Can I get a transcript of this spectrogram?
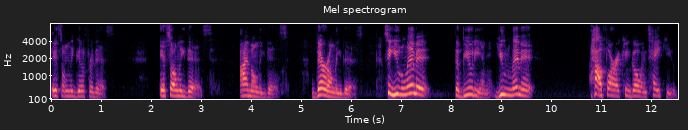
It's only good for this. It's only this. I'm only this. They're only this. See, you limit the beauty in it, you limit how far it can go and take you.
